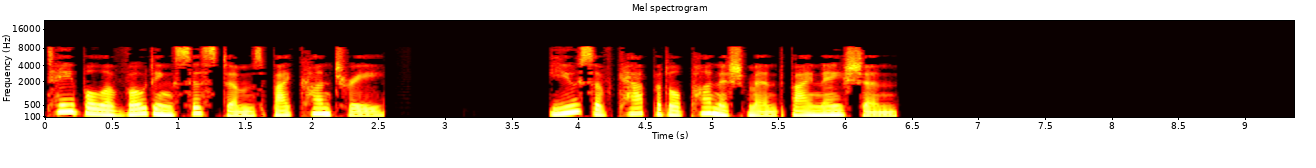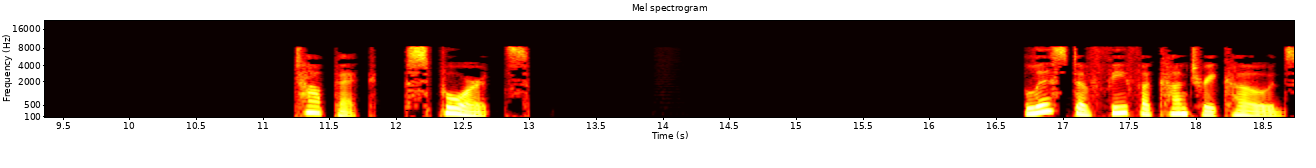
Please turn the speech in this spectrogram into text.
Table of voting systems by country Use of capital punishment by nation Topic: Sports. List of FIFA country codes.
